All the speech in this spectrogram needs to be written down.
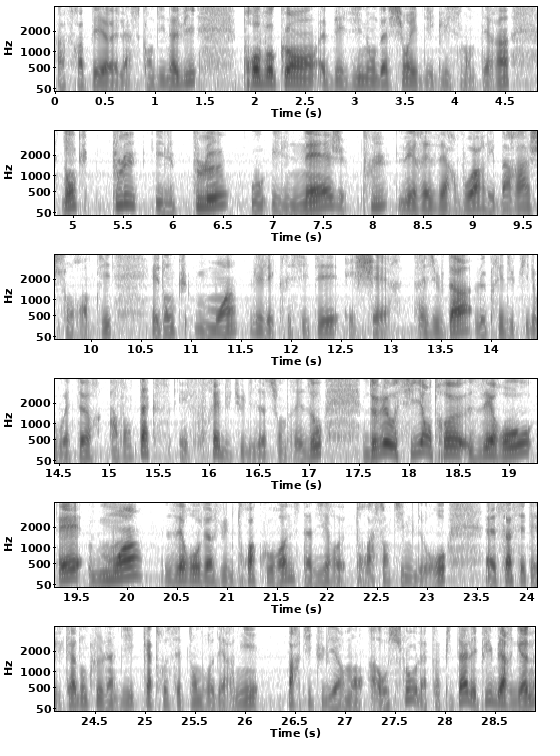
a frappé euh, la Scandinavie provoquant des inondations et des glissements de terrain. Donc plus il pleut ou il neige, plus les réservoirs, les barrages sont remplis et donc moins l'électricité est chère. Résultat, le prix du kilowattheure avant taxe et frais d'utilisation de réseau devait osciller entre 0 et moins 0,3 couronnes, c'est-à-dire 3 centimes d'euros. Euh, ça, c'était le cas donc le lundi 4 septembre dernier particulièrement à Oslo, la capitale, et puis Bergen,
